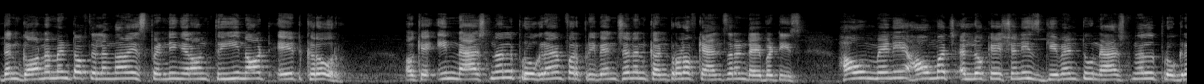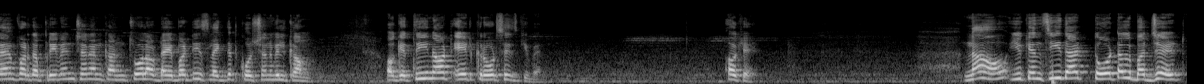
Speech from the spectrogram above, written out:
Then government of telangana is spending around 308 crore. Okay. In national program for prevention and control of cancer and diabetes how many how much allocation is given to national program for the prevention and control of diabetes? Like that question will come. Okay. 308 crores is given. Okay. Now you can see that total budget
